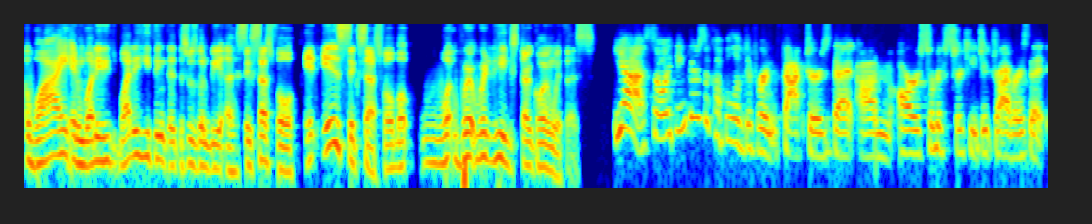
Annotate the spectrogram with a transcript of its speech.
Why and what did he, why did he think that this was going to be a successful? It is successful, but what, where, where did he start going with this? Yeah, so I think there's a couple of different factors that um, are sort of strategic drivers that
